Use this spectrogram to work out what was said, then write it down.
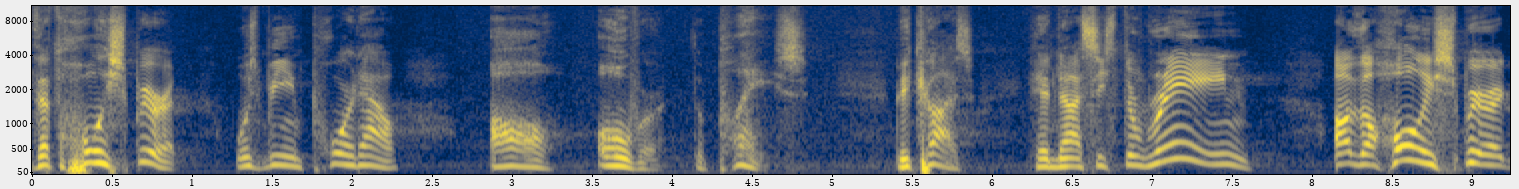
that the Holy Spirit was being poured out all over the place because he had not ceased. The rain of the Holy Spirit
